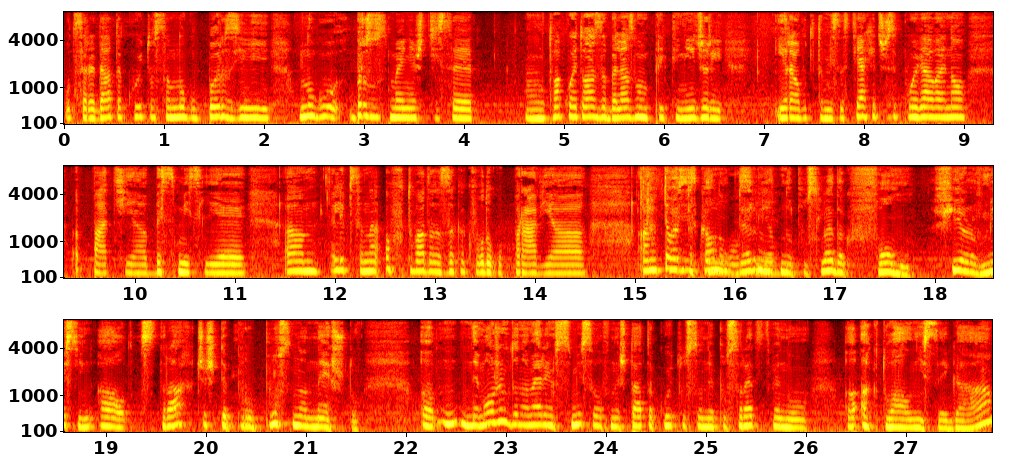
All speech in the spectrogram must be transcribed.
от средата, които са много бързи, много бързо сменящи се. Това, което аз забелязвам при тинейджери и работата ми с тях е, че се появява едно апатия, безсмислие, ам, липса на оф, това да, за какво да го правя. Ами, това е така модерният напоследък ФОМО, Fear of Missing Out, страх, че ще пропусна нещо. А, не можем да намерим смисъл в нещата, които са непосредствено а, актуални сега,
